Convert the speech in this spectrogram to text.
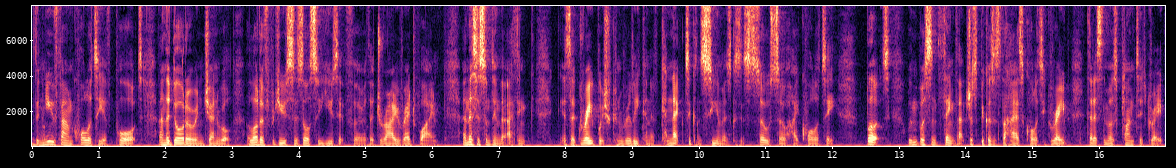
the newfound quality of port and the Douro in general. A lot of producers also use it for the dry red wine, and this is something that I think is a grape which can really kind of connect to consumers because it's so so high quality. But we mustn't think that just because it's the highest quality grape that it's the most planted grape.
